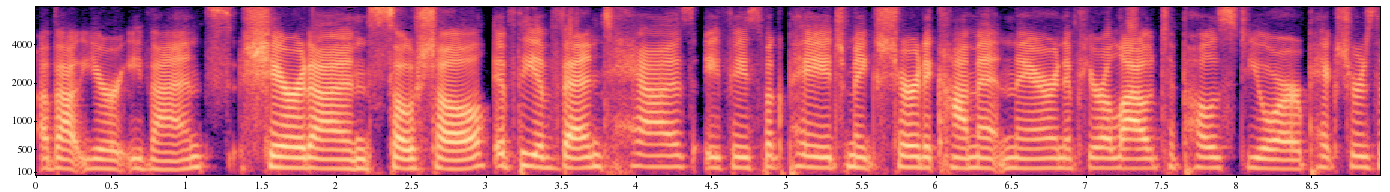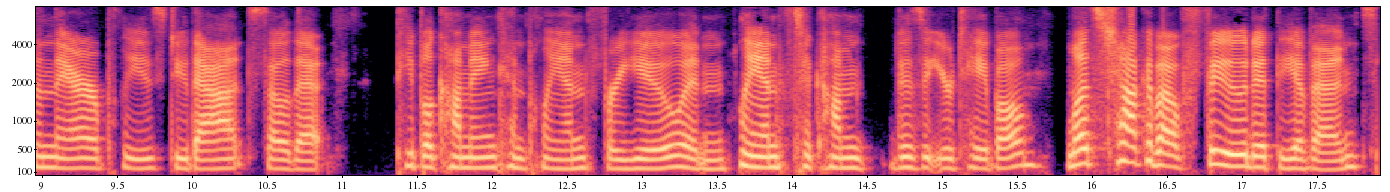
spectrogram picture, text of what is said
about your events, share it on social. If the event has a Facebook page, make sure to comment in there and if you're allowed to post your pictures in there, please do that so that people coming can plan for you and plan to come visit your table. Let's talk about food at the event.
